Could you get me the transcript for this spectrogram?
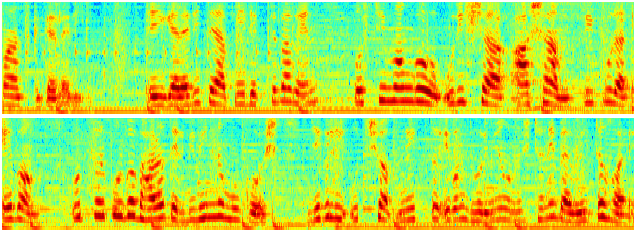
মাস্ক গ্যালারি। এই গ্যালারিতে আপনি দেখতে পাবেন পশ্চিমবঙ্গ, উড়িষ্যা, আসাম, ত্রিপুরা এবং উত্তর পূর্ব ভারতের বিভিন্ন মুখোশ, যেগুলি উৎসব, নৃত্য এবং ধর্মীয় অনুষ্ঠানে ব্যবহৃত হয়।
